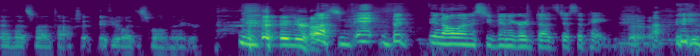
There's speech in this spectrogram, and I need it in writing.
and that's non-toxic if you like the smell of vinegar in your house it- but in all honesty, vinegar does dissipate. Uh,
